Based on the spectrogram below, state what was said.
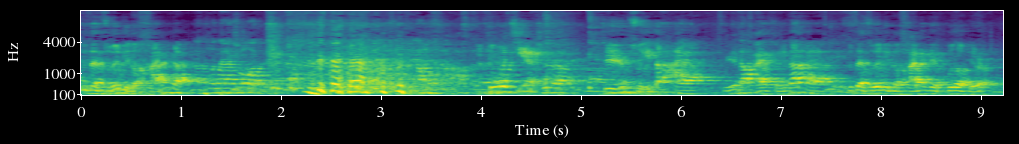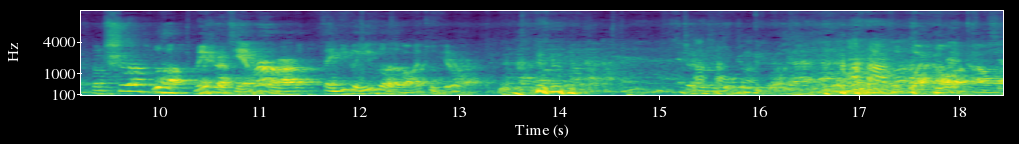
就在嘴里头含着。那多难受啊！听我解释啊，这人嘴大呀，嘴大呀，嘴大呀，就在嘴里头含着这葡萄皮儿。等吃完葡萄没事解闷儿玩了，再一个一个的往外吐皮儿玩，这就是有病的表现。管着了，知道吗？闲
